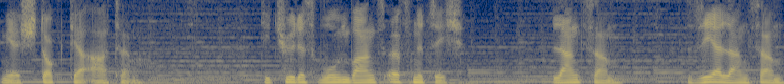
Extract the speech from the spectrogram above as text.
Mir stockt der Atem. Die Tür des Wohnwagens öffnet sich. Langsam, sehr langsam.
